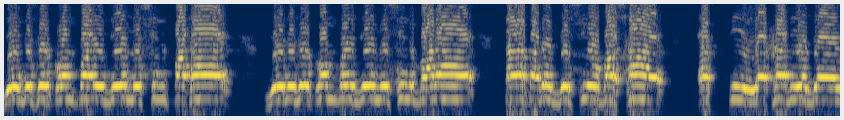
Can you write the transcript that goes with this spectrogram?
যে দেশের কোম্পানি যে মেশিন পাঠায়, যে দেশের কোম্পানি যে মেশিন বানায়, তারা তাদের দেশীয় ভাষায় একটি লেখা দিয়ে দেয়,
